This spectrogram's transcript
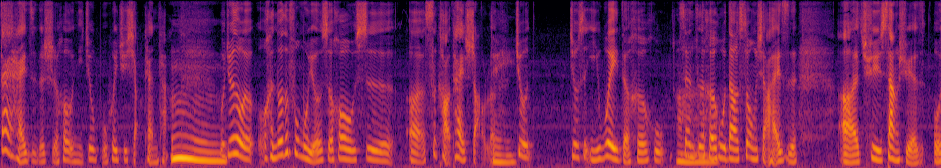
带孩子的时候，你就不会去小看他。嗯，我觉得我，很多的父母有的时候是呃思考太少了，对就就是一味的呵护，甚至呵护到送小孩子呃去上学。我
